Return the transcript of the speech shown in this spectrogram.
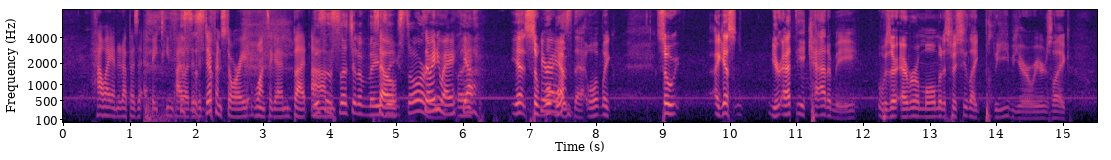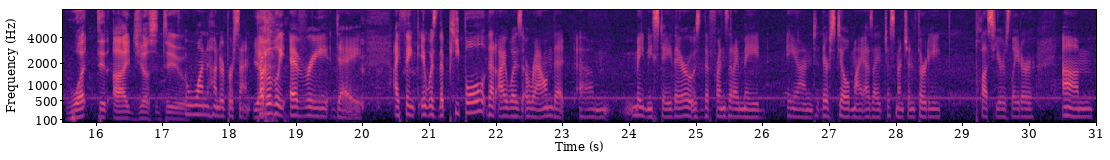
how I ended up as an F-18 pilot is is- a different story once again. But This um, is such an amazing so- story. so anyway, Like, yeah. Yeah. So Here what I am. was that? Well, like, so I guess you're at the academy. Was there ever a moment, especially like plebe year, where you're just like, "What did I just do?" 100%. Yeah. Probably every day. I think it was the people that I was around that um, made me stay there. It was the friends that I made, and they're still my, as I just mentioned, 30 plus years later, um,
